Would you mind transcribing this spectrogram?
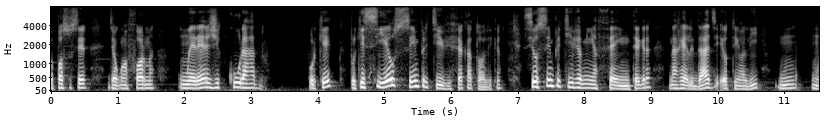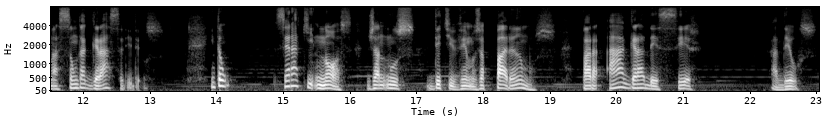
Eu posso ser de alguma forma um herege curado. Por quê? Porque se eu sempre tive fé católica, se eu sempre tive a minha fé íntegra, na realidade eu tenho ali um, uma ação da graça de Deus. Então, será que nós já nos detivemos, já paramos para agradecer a Deus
